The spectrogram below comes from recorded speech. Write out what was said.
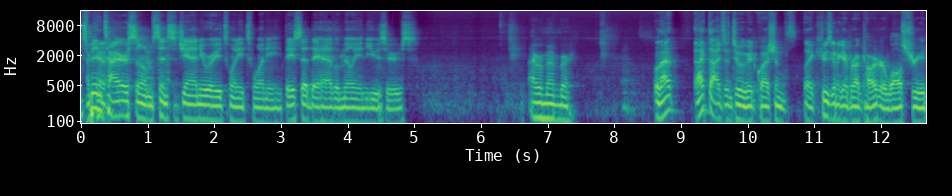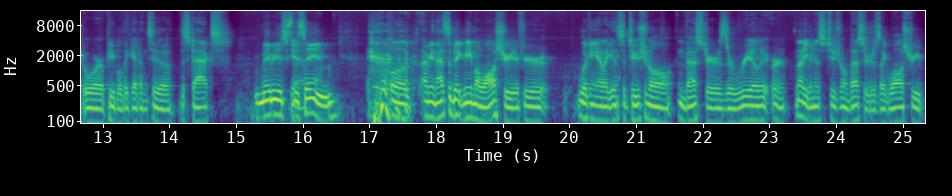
It's been tiresome since January 2020. They said they have a million users. I remember. Well, that that dives into a good question. Like, who's going to get rugged harder, Wall Street or people that get into the stacks? Maybe it's the same. well, I mean, that's the big meme on Wall Street. If you're looking at like institutional investors, they're really, or not even institutional investors, just like Wall Street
